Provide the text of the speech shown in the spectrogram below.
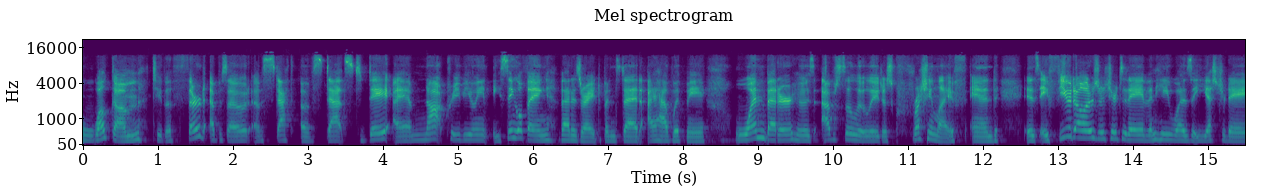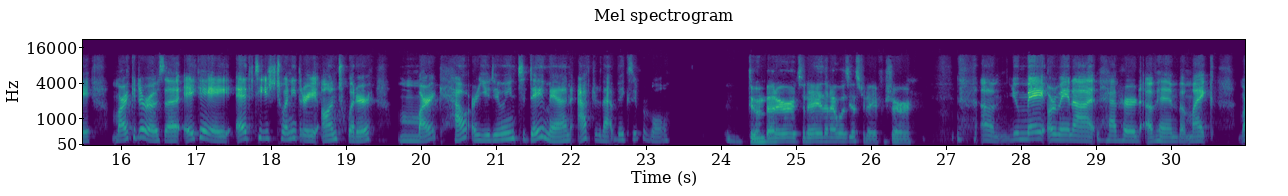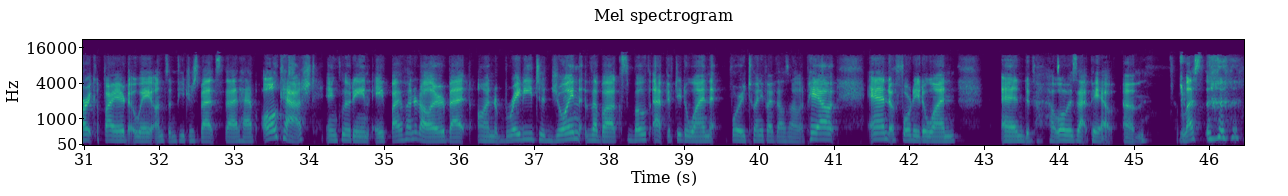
welcome to the third episode of Stack of Stats. Today, I am not previewing a single thing, that is right, but instead, I have with me one better who is absolutely just crushing life and is a few dollars richer today than he was yesterday. Mark DeRosa, aka EdTeach23 on Twitter. Mark, how are you doing today, man, after that big Super Bowl? Doing better today than I was yesterday, for sure. Um, you may or may not have heard of him, but Mike Mark fired away on some futures bets that have all cashed, including a $500 bet on Brady to join the Bucks, both at 50 to 1 for a $25,000 payout and 40 to 1. And how, what was that payout? Um, less it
